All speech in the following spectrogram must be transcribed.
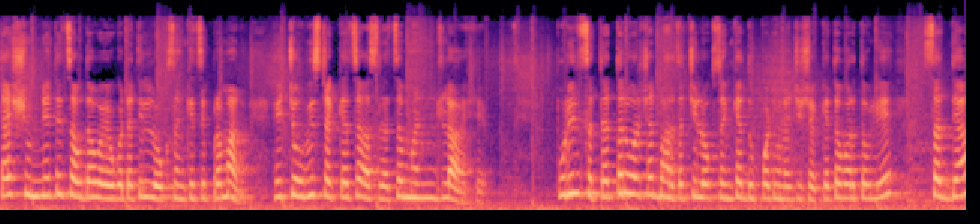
त्यात शून्य ते चौदा वयोगटातील लोकसंख्येचे प्रमाण हे चोवीस टक्क्याचं असल्याचं म्हटलं आहे. पुढील सत्याहत्तर वर्षात भारताची लोकसंख्या दुप्पट होण्याची शक्यता वर्तवली आहे. सध्या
